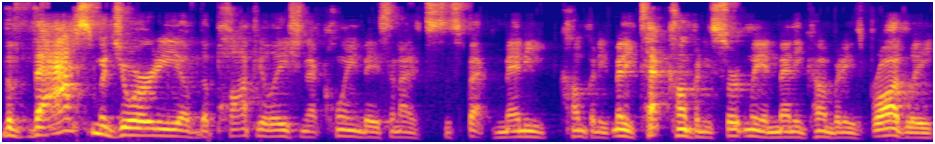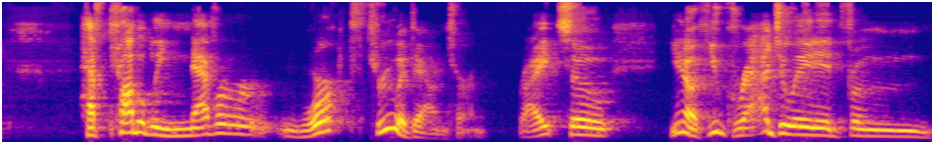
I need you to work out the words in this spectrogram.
the vast majority of the population at Coinbase, and I suspect many companies, many tech companies, certainly, and many companies broadly, have probably never worked through a downturn, right? So, you know, if you graduated from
